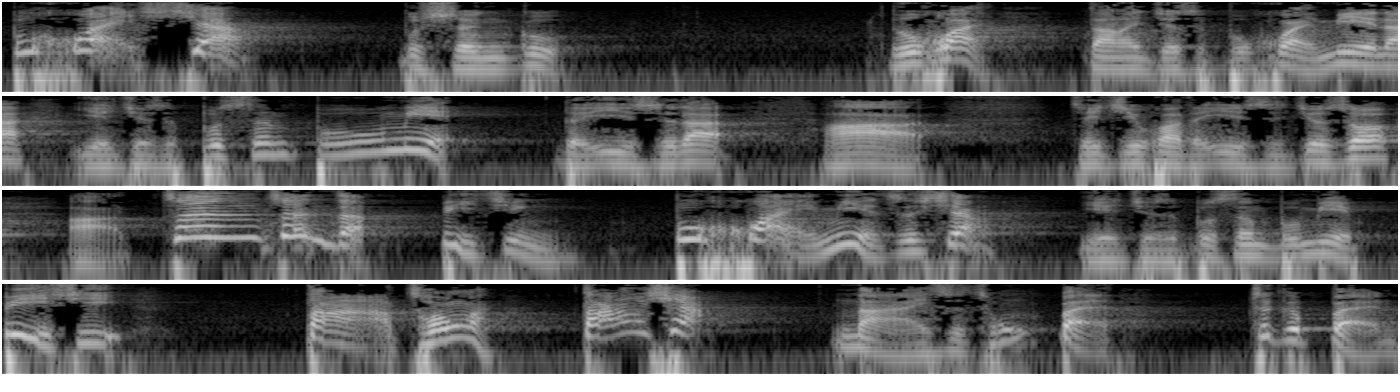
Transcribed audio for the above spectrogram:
不坏相不生故，不坏当然就是不坏灭呢，也就是不生不灭的意思了啊。这句话的意思就是说啊，真正的毕竟不坏灭之相，也就是不生不灭，必须打从啊。当下，乃是从本，这个本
